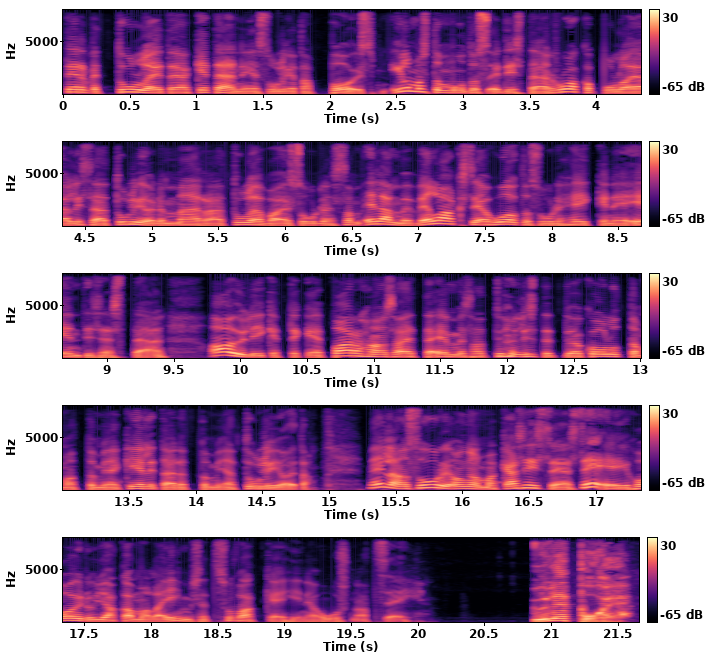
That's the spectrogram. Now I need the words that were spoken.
tervetulleita ja ketään ei suljeta pois. Ilmastonmuutos edistää ruokapulaa ja lisää tulijoiden määrää tulevaisuudessa. Elämme velaksi ja huoltosuhde heikkenee entisestään. AY-liike tekee parhaansa, että emme saa työllistettyä kouluttamattomia ja kielitaidottomia tulijoita. Meillä on suuri ongelma käsissä ja se ei hoidu jakamalla ihmiset suvakkeihin ja uusnatseihin. Yle puhe.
